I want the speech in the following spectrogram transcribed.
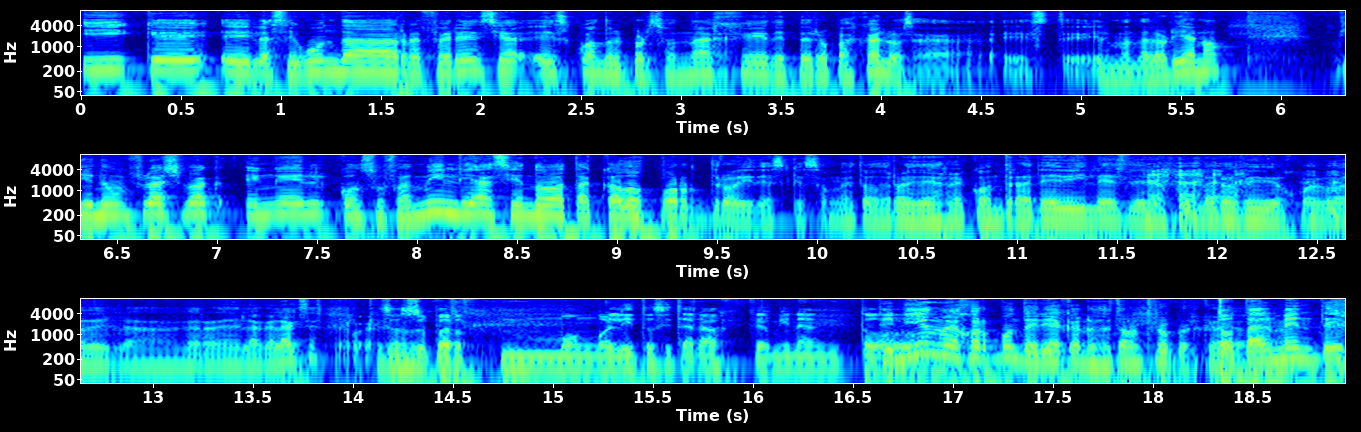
Y que eh, la segunda referencia es cuando el personaje de Pedro Pascal, o sea, este, el mandaloriano, tiene un flashback en él con su familia siendo atacados por droides, que son estos droides recontra débiles de los primeros videojuegos de la Guerra de las Galaxias. pero bueno. Que son súper mongolitos y tarados que caminan todo. Tenían mejor puntería que los Stormtroopers, creo. Totalmente,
